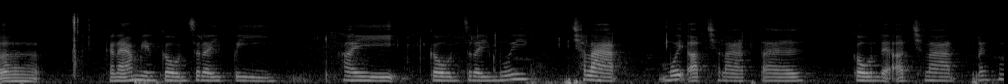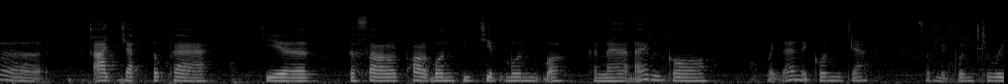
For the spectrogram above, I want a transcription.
អឺកណាមានកូនស្រី2ហើយកូនស្រីមួយឆ្លាតមួយអត់ឆ្លាតតើកូនដែលអត់ឆ្លាតហ្នឹងអឺអាចចាត់ទុកថាជាកសលផលបុណ្យពីជាតិមុនរបស់កណាដែរឬក៏មិនដែរអ្នកគុណម្ចាស់សូមអ្នកគុណជួយ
